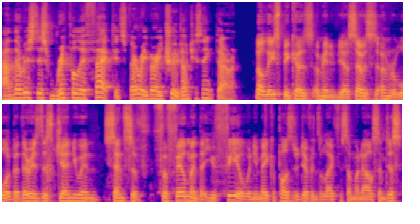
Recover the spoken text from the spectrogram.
and there is this ripple effect. It's very, very true, don't you think, Darren? Not least because, I mean, yeah, service is own reward, but there is this genuine sense of fulfillment that you feel when you make a positive difference in life for someone else. And just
